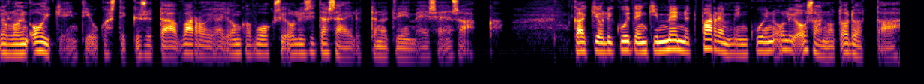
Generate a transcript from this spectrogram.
jolloin oikein tiukasti kysytään varoja, jonka vuoksi oli sitä säilyttänyt viimeiseen saakka. Kaikki oli kuitenkin mennyt paremmin kuin oli osannut odottaa,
